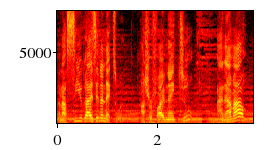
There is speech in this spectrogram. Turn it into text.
and I'll see you guys in the next one. Asura592, and I'm out.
